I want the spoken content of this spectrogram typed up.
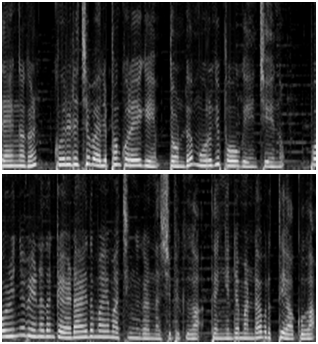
തേങ്ങകൾ കുരുടിച്ച് വലിപ്പം കുറയുകയും തൊണ്ട് മുറുകി പോവുകയും ചെയ്യുന്നു. പൊഴിഞ്ഞു വീണതും കേടായതുമായ മച്ചിങ്ങകൾ നശിപ്പിക്കുക തെങ്ങിന്റെ മണ്ട വൃത്തിയാക്കുക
